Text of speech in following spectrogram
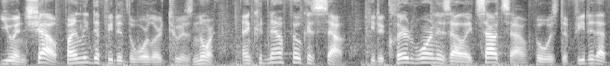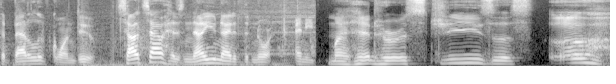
Yuan Shao finally defeated the warlord to his north and could now focus south. He declared war on his ally Cao Cao, but was defeated at the Battle of Guandu. Cao Cao has now united the north, and he My head hurts. Jesus. Ugh.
